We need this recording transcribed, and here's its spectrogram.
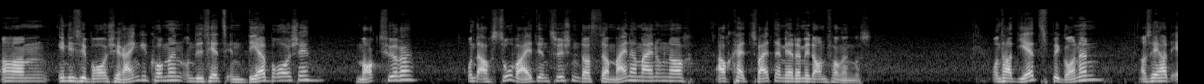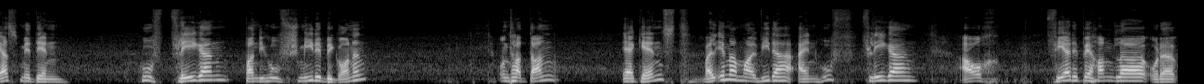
ähm, in diese Branche reingekommen und ist jetzt in der Branche Marktführer und auch so weit inzwischen, dass da meiner Meinung nach auch kein zweiter mehr damit anfangen muss. Und hat jetzt begonnen, also er hat erst mit den Hufpflegern, dann die Hufschmiede begonnen und hat dann ergänzt, weil immer mal wieder ein Hufpfleger, auch Pferdebehandler oder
